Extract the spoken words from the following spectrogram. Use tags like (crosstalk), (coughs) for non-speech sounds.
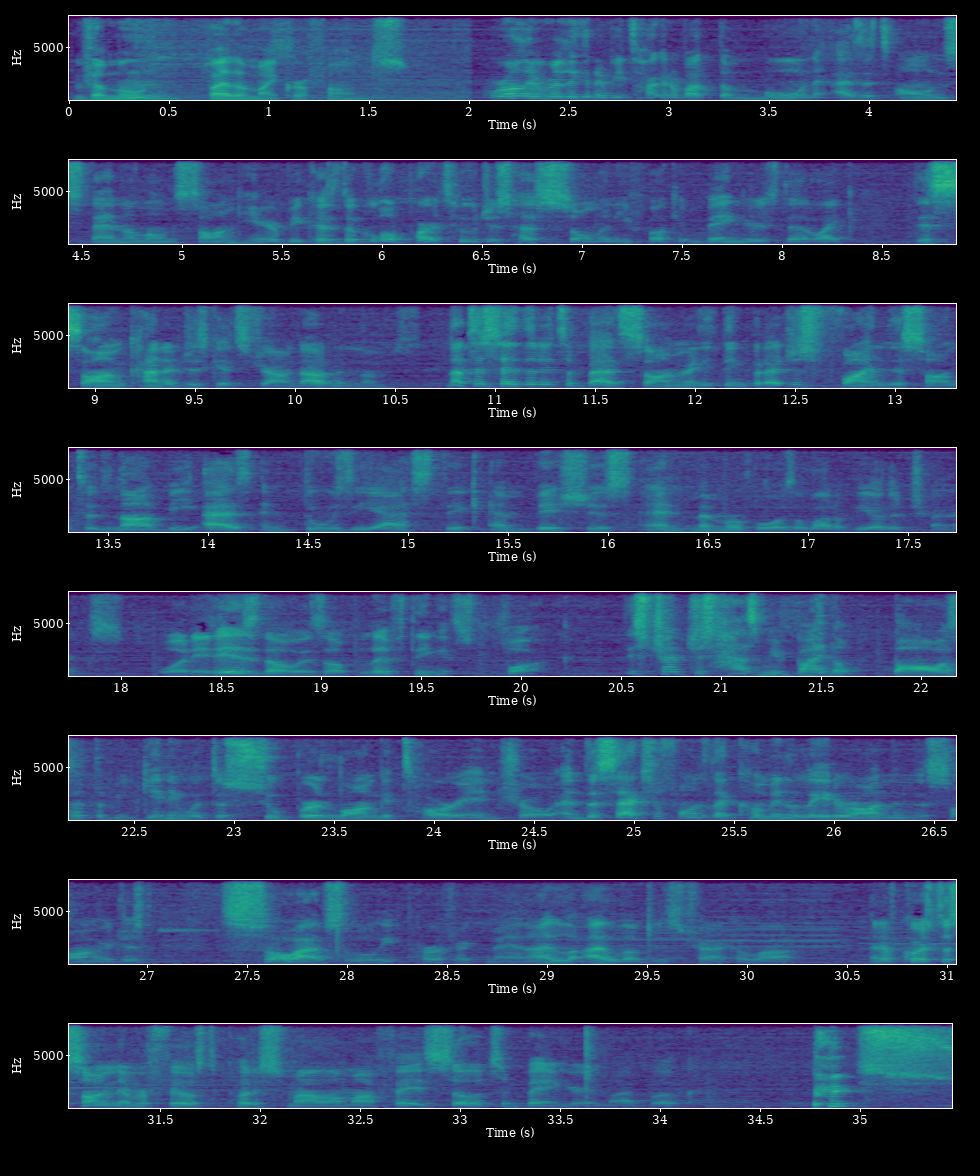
The Moon by the Microphones. We're only really gonna be talking about the moon as its own standalone song here because the Glow Part 2 just has so many fucking bangers that like this song kind of just gets drowned out in them. Not to say that it's a bad song or anything, but I just find this song to not be as enthusiastic, ambitious, and memorable as a lot of the other tracks. What it is though is uplifting as fuck. This track just has me by the balls at the beginning with the super long guitar intro, and the saxophones that come in later on in the song are just so absolutely perfect, man. I, I love this track a lot. And of course, the song never fails to put a smile on my face, so it's a banger in my book. (coughs) Peace!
